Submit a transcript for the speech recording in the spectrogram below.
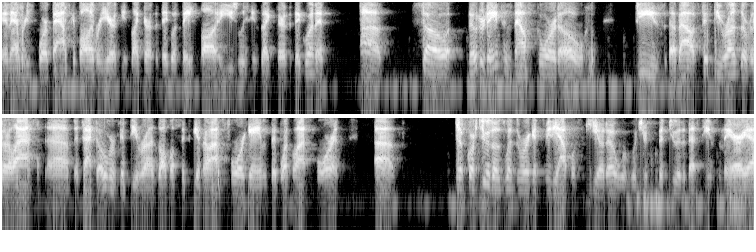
in every sport. Basketball every year, it seems like they're in the big one. Baseball, it usually seems like they're in the big one. And um, so Notre Dame has now scored, oh, geez, about 50 runs over their last, um, in fact, over 50 runs, almost 60 in their last four games. They've won the last four. And, um, and of course, two of those wins were against Mediapolis and Keota, which have been two of the best teams in the area.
